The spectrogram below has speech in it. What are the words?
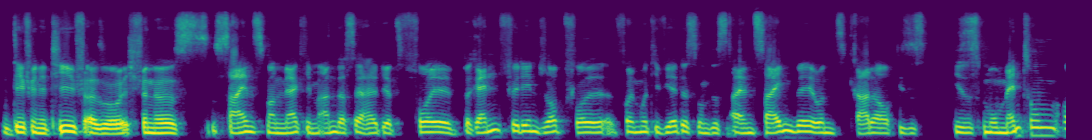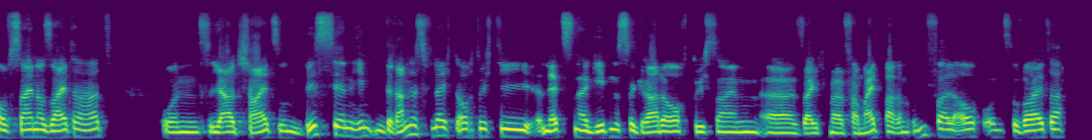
Definitiv. Also ich finde, Sainz, man merkt ihm an, dass er halt jetzt voll brennt für den Job, voll, voll motiviert ist und es allen zeigen will und gerade auch dieses, dieses Momentum auf seiner Seite hat. Und ja, Charles so ein bisschen hinten dran ist vielleicht auch durch die letzten Ergebnisse, gerade auch durch seinen, äh, sage ich mal, vermeidbaren Unfall auch und so weiter.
